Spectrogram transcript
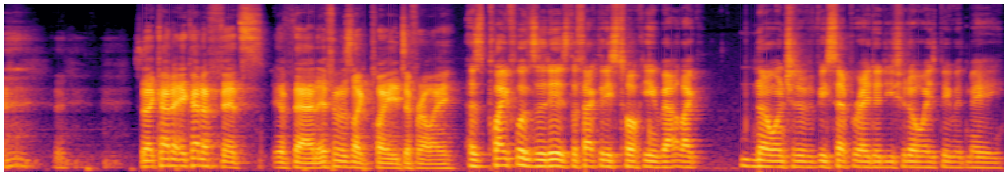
so it kind of it kind of fits if that if it was like played differently. as playful as it is, the fact that he's talking about like no one should ever be separated, you should always be with me,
